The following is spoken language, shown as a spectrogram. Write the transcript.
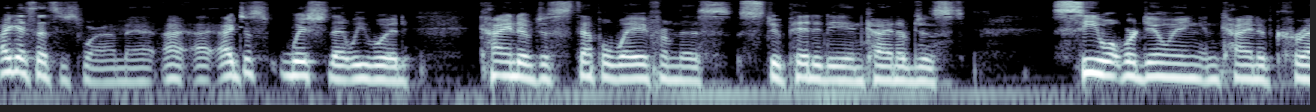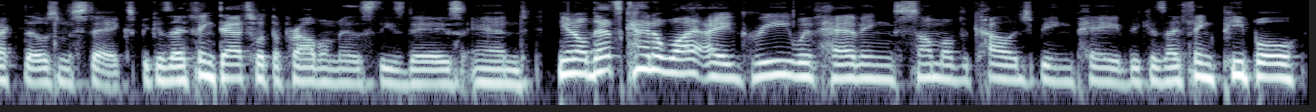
I guess that's just where I'm at. I, I, I just wish that we would kind of just step away from this stupidity and kind of just see what we're doing and kind of correct those mistakes because I think that's what the problem is these days. And, you know, that's kind of why I agree with having some of the college being paid because I think people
